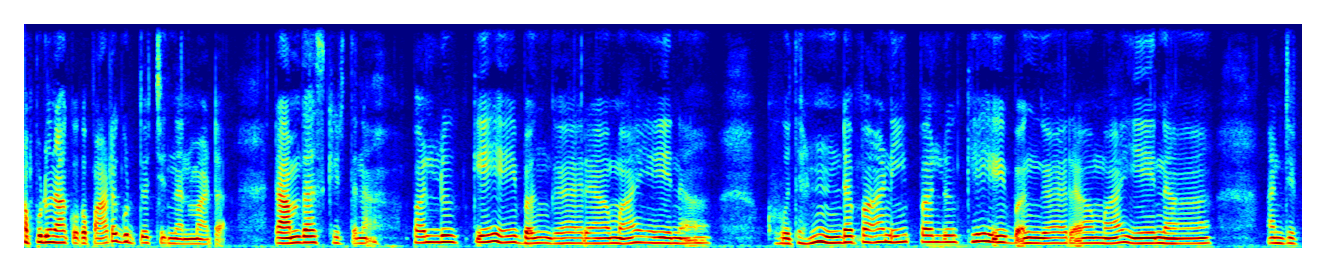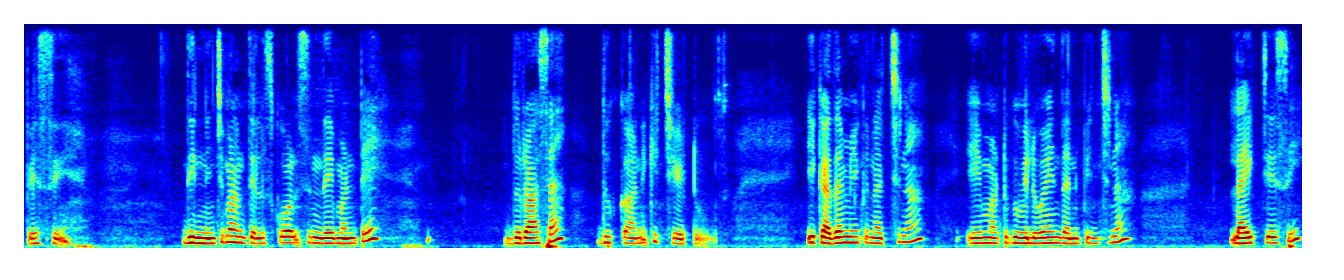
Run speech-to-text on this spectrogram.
అప్పుడు నాకు ఒక పాట గుర్తొచ్చిందనమాట రామదాస్ కీర్తన పలుకే బంగారమాయేనా కోదండపాణి పలుకే బంగారమాయేనా అని చెప్పేసి. దీని నుంచి మనం తెలుసుకోవాల్సింది ఏమంటే దురాశ దుఃఖానికి చేటు. ఈ కథ మీకు నచ్చిన ఏ మటుకు విలువైంది అనిపించినా లైక్ చేసి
